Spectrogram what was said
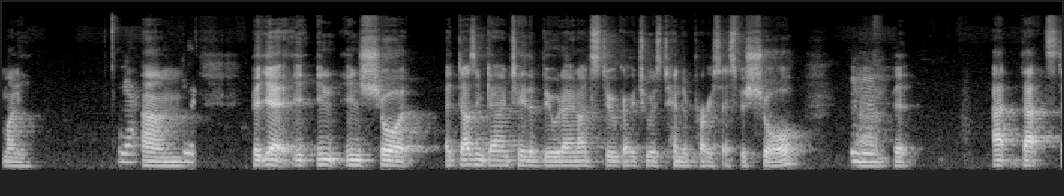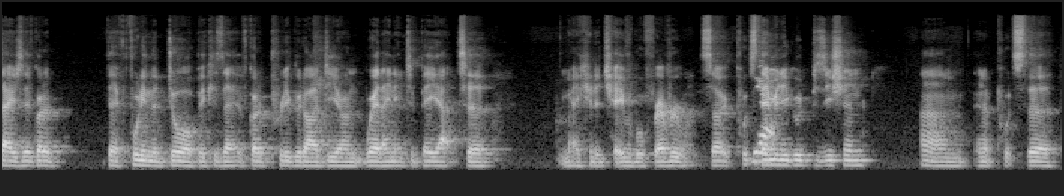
money. Yeah. Um, but yeah, in in short, it doesn't guarantee the builder, and I'd still go to his tender process for sure. Mm-hmm. Um, but at that stage, they've got a, their foot in the door because they've got a pretty good idea on where they need to be at to make it achievable for everyone. So it puts yeah. them in a good position, um, and it puts the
